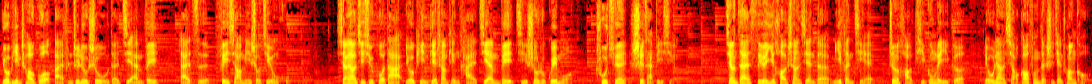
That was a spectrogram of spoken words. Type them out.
有品超过百分之六十五的 GMV 来自非小米手机用户。想要继续扩大有品电商平台 GMV 及收入规模，出圈势在必行。将在四月一号上线的米粉节，正好提供了一个。流量小高峰的时间窗口，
